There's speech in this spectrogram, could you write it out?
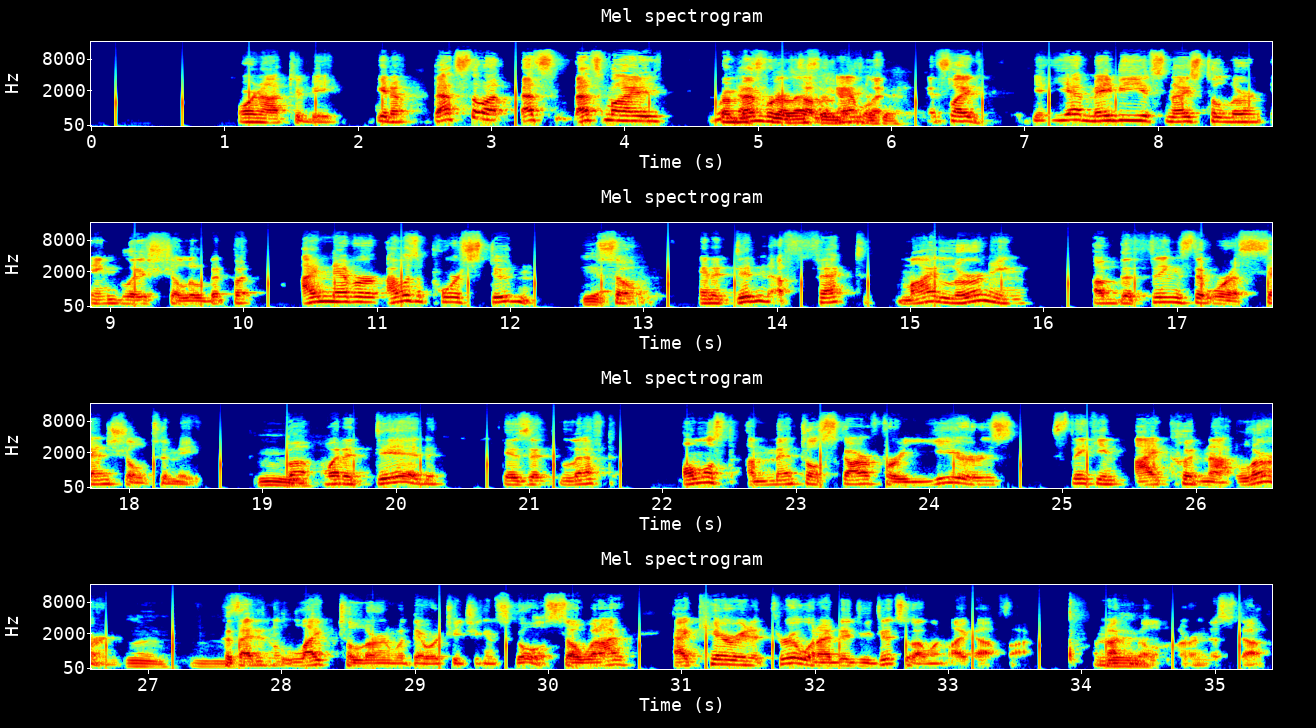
or not to be. You know, that's the that's that's my That's remembrance of. Hamlet. It's like, yeah, maybe it's nice to learn English a little bit, but I never. I was a poor student, Yeah. so and it didn't affect my learning of the things that were essential to me. Mm. But what it did is it left almost a mental scar for years thinking I could not learn Learn. Mm. because I didn't like to learn what they were teaching in school. So when I I carried it through when I did jujitsu, I went like, oh fuck, I'm not gonna be able to learn this stuff.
